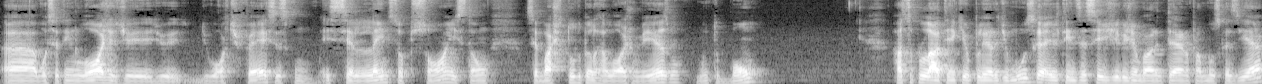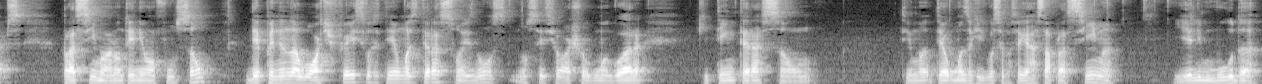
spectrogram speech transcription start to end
uh, você tem lojas de, de, de watch faces com excelentes opções, então você baixa tudo pelo relógio mesmo, muito bom. Rasta para o lado tem aqui o player de música, ele tem 16 GB de memória interna para músicas e apps. Para cima ó, não tem nenhuma função. Dependendo da watch face você tem algumas interações. Não, não sei se eu acho alguma agora que tem interação. Tem, uma, tem algumas aqui que você consegue arrastar para cima e ele muda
